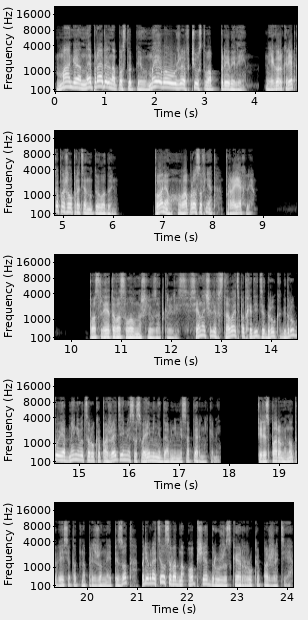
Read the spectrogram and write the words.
Мага неправильно поступил, мы его уже в чувство привели. Егор крепко пожал протянутую ладонь. «Понял, вопросов нет. Проехали». После этого словно шлюзы открылись. Все начали вставать, подходить друг к другу и обмениваться рукопожатиями со своими недавними соперниками. Через пару минут весь этот напряженный эпизод превратился в одно общее дружеское рукопожатие.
